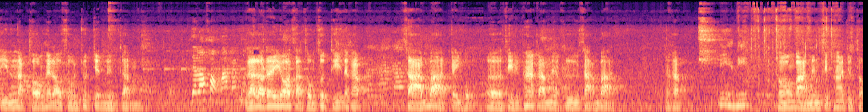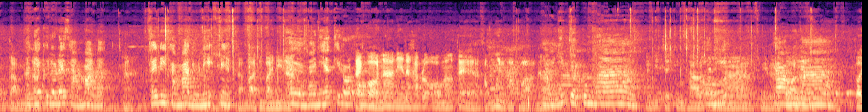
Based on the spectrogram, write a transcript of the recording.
ตีน้ำหนักทองให้เรา 0.71 กรัม เดี๋ยวเราของมาแป๊บนึงแล้วเราได้ยอดสะสมสุทธินะครับ 3 บาทกับอีกหกเอ่อ45 กรัมเนี่ยคือ 3 บาท นะครับ นี่อันนี้ ทองบาทหนึ่ง15.2กรัมอันนะคนี้รับคือเราได้สามบาทแล้วอะไอ้ยนี่สามบาทอยู่นี้เนี่ยสามบาทคือใบนี้นะ เออใบเนี้ยที่เราแต่ก่อนหน้านี้นะครับ เราออมมาตั้งแต่20,000กว่ากว่าๆนะคอ่ารับยี่สิบเจ็ดกุมภา อย่าง27กุมภาเราออมมานี่นะเก้าตอนมีนั้นนา ตอน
